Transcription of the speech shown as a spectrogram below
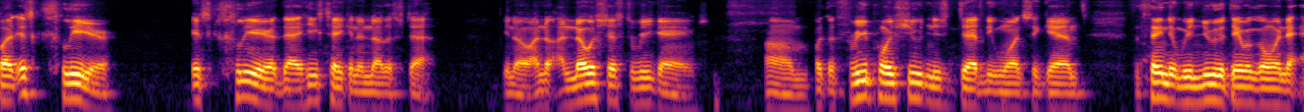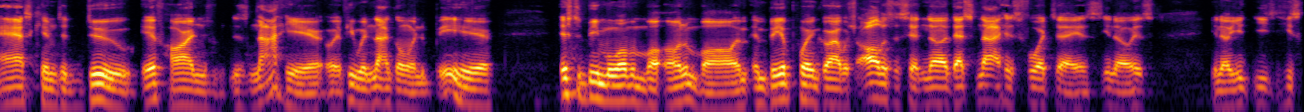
but it's clear, it's clear that he's taking another step. You know, I know, I know it's just three games, um, but the three-point shooting is deadly once again. The thing that we knew that they were going to ask him to do if Harden is not here, or if he were not going to be here, is to be more of a ball, on the ball and, and be a point guard, which all of us have said, no, that's not his forte. It's you know, his, you know, you, you, he's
